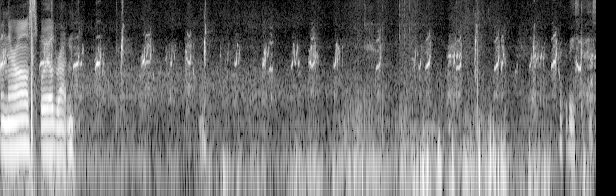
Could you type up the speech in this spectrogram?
and they're all spoiled rotten. These guys.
